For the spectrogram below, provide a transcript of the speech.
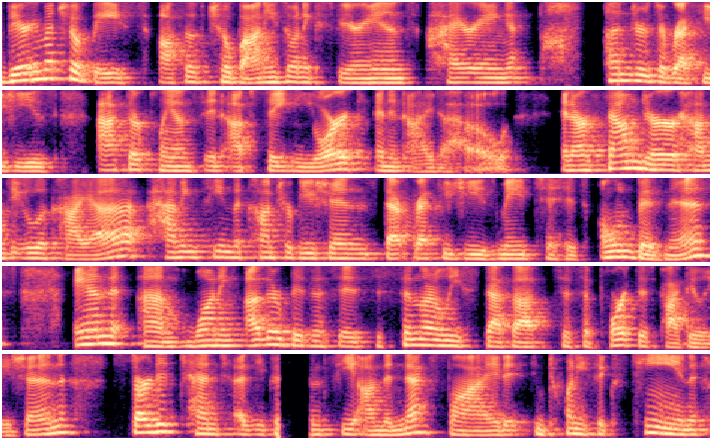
very much so based off of Chobani's own experience hiring hundreds of refugees at their plants in upstate New York and in Idaho. And our founder, Hamdi Ulukaya, having seen the contributions that refugees made to his own business and um, wanting other businesses to similarly step up to support this population, started Tent, as you can can see on the next slide in 2016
